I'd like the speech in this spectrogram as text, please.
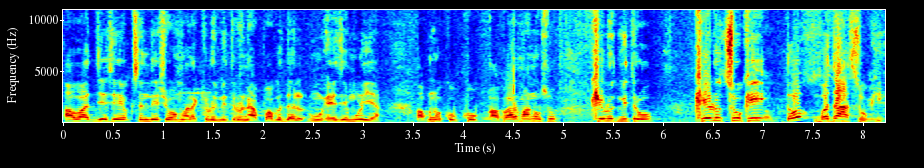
આ વાત જે છે એક સંદેશો અમારા ખેડૂત મિત્રોને આપવા બદલ હું એ જે મૂળ્યા આપનો ખૂબ ખૂબ આભાર માનું છું. ખેડૂત મિત્રો ખેડૂત સુખી તો બધા સુખી.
